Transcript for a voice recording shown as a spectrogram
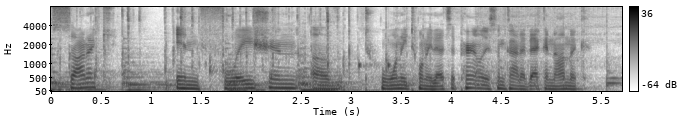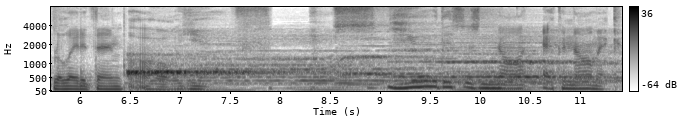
Sonic inflation of 2020. That's apparently some kind of economic related thing. Oh, you. You, this is not economic.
